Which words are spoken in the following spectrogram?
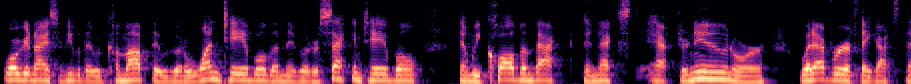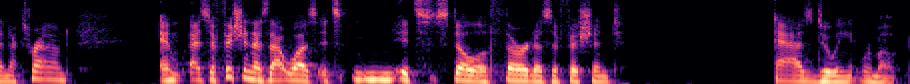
organizing people. They would come up, they would go to one table, then they go to a second table, then we call them back the next afternoon or whatever if they got to the next round. And as efficient as that was, it's it's still a third as efficient as doing it remote.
